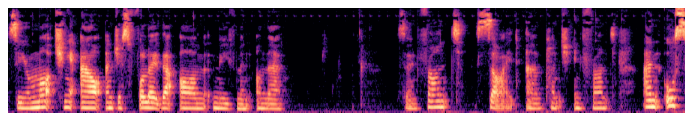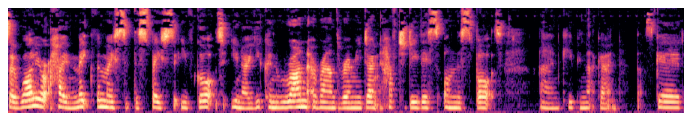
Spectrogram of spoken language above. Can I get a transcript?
So you're marching it out and just follow that arm movement on there. So in front, side and punch in front. And also, while you're at home, make the most of the space that you've got. You know, you can run around the room, you don't have to do this on the spot, and keeping that going. That's good.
